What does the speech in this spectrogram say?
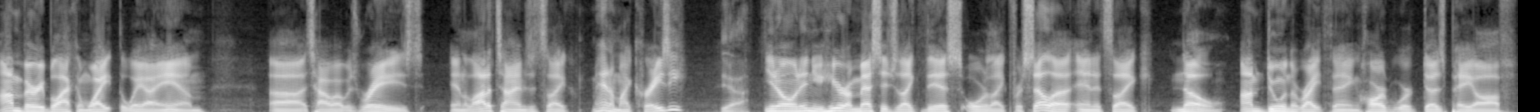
I'm very black and white the way I am. Uh, it's how I was raised, and a lot of times it's like, man, am I crazy? Yeah. You know, and then you hear a message like this or like Frisella, and it's like, no, I'm doing the right thing. Hard work does pay off.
